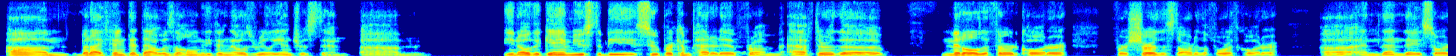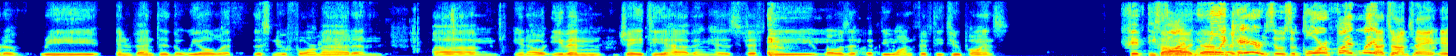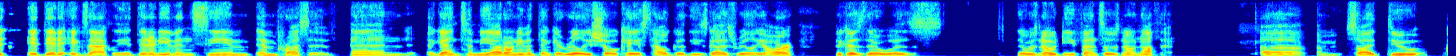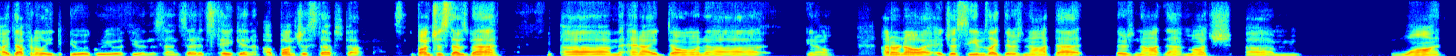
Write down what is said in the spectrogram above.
um, but I think that that was the only thing that was really interesting. Um, you know, the game used to be super competitive from after the middle of the third quarter for sure the start of the fourth quarter. uh, and then they sort of reinvented the wheel with this new format and um, you know even jt having his 50 what was it 51 52 points? 55 like who that. really cares? It was a glorified layup. That's what i'm saying. It it did it exactly. It didn't even seem impressive. And again to me i don't even think it really showcased how good these guys really are because there was there was no defense. There was no nothing um, so I do, I definitely do agree with you in the sense that it's taken a bunch of steps back, a bunch of steps back. Um, and I don't, uh, you know, I don't know. It just seems like there's not that, there's not that much um, want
